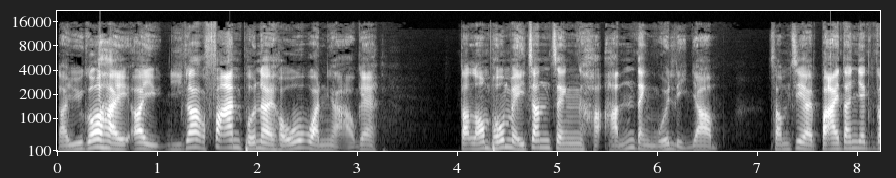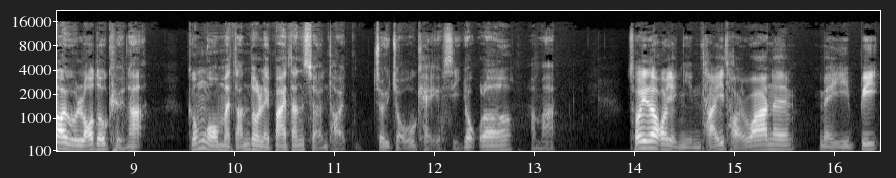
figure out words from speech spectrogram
嗱，如果係誒而家翻盤係好混淆嘅，特朗普未真正肯定會連任，甚至係拜登應該會攞到權啦，咁我咪等到你拜登上台最早期嘅時喐咯，係嘛？所以咧，我仍然睇台灣呢未必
